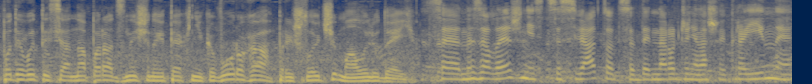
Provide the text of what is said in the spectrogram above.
подивитися на парад знищеної техніки ворога прийшли чимало людей. Це незалежність, це свято, це день народження нашої країни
